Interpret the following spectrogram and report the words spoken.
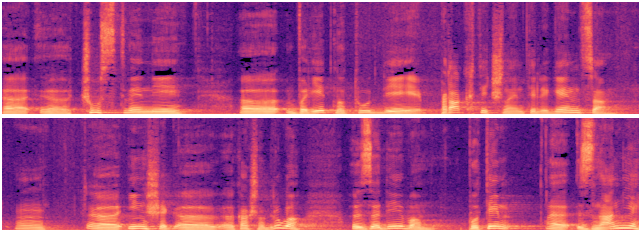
a, čustveni, verjetno tudi praktična inteligenca a, in še kakšno drugo zadevo. Potem Eh, znanje,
